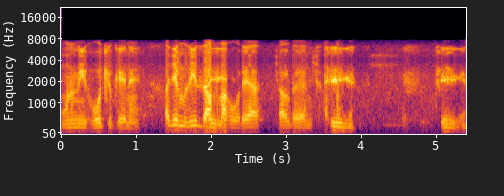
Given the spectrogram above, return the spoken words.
ہن بھی ہو چکے نے۔ اجے مزید داخلہ ہو رہا ہے چل رہا ہے انشاءاللہ۔ ٹھیک ہے۔ ٹھیک ہے۔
